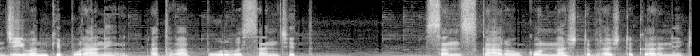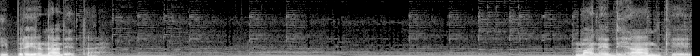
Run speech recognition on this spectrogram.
जीवन के पुराने अथवा पूर्व संचित संस्कारों को नष्ट भ्रष्ट करने की प्रेरणा देता है। माने ध्यान के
